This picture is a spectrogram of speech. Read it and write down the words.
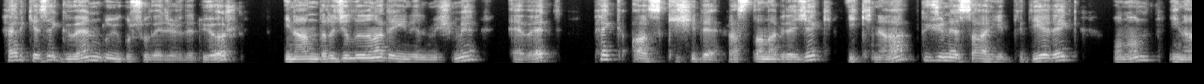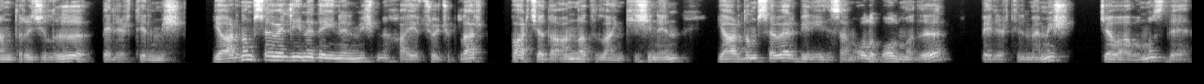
Herkese güven duygusu verirdi diyor. İnandırıcılığına değinilmiş mi? Evet. pek az kişide rastlanabilecek ikna gücüne sahipti diyerek onun inandırıcılığı belirtilmiş. Yardımseverliğine değinilmiş mi? Hayır çocuklar. Parçada anlatılan kişinin yardımsever bir insan olup olmadığı belirtilmemiş. Cevabımız D.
